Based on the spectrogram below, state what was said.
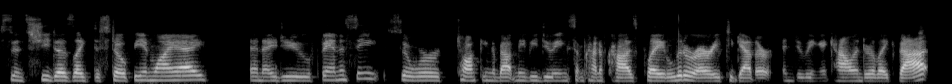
Since she does like dystopian YA and I do fantasy. So we're talking about maybe doing some kind of cosplay literary together and doing a calendar like that.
